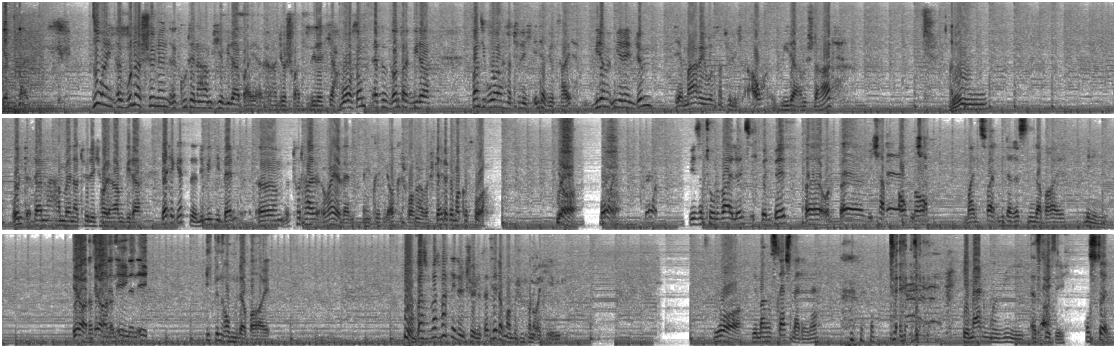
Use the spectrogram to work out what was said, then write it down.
Jetzt live. So einen äh, wunderschönen äh, guten Abend hier wieder bei Radio Schwarze Seele. Ja, wo auch sonst. Es ist Sonntag wieder, 20 Uhr, natürlich Interviewzeit. Wieder mit mir den Jim. Der Mario ist natürlich auch wieder am Start. Hallo. Und dann haben wir natürlich heute Abend wieder nette Gäste, nämlich die Band ähm, Total Violence, wenn ich richtig ausgesprochen habe. Stellt euch doch mal kurz vor. Wir sind Total Violence, ich bin Biff äh, und äh, ich habe auch noch hab meinen zweiten Gitarristen dabei, Minimi. Ja, das, ja, das ich. ich. Ich bin auch mit dabei. Jo, was, was macht ihr denn Schönes? Erzählt doch mal ein bisschen von euch eben. Joa, wir machen Thrash Metal, ne? wir machen Musik. Das ist ja, richtig. Das stimmt.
